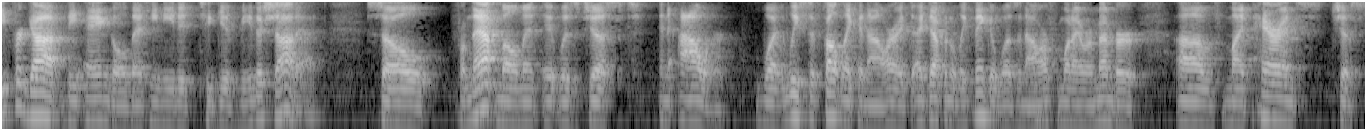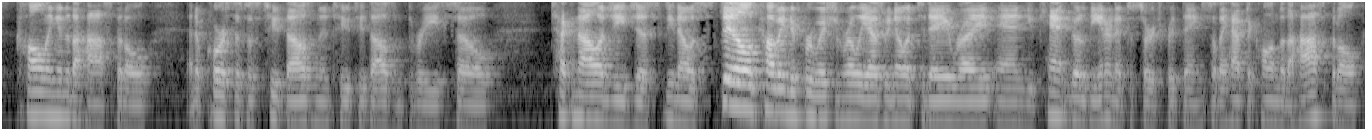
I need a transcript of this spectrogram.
he forgot the angle that he needed to give me the shot at. So from that moment, it was just an hour. What at least it felt like an hour. I, I definitely think it was an hour from what I remember of my parents just calling into the hospital. And of course, this is 2002, 2003. So technology just, you know, is still coming to fruition really as we know it today, right? And you can't go to the internet to search for things. So they have to call into the hospital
